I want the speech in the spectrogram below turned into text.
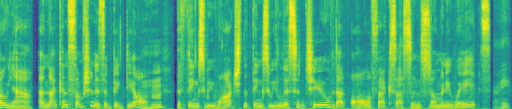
Oh, yeah. And that consumption is a big deal. Mm-hmm. The things we watch, the things we listen to, that all affects us mm-hmm. in so many ways. Right.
